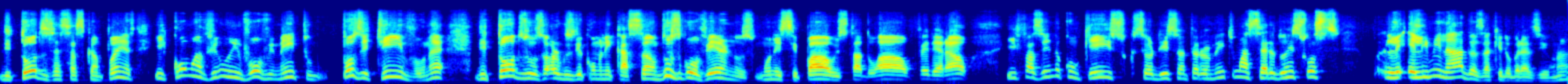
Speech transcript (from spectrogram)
de todas essas campanhas, e como havia um envolvimento positivo né, de todos os órgãos de comunicação, dos governos municipal, estadual, federal, e fazendo com que isso que o senhor disse anteriormente, uma série de doenças fossem eliminadas aqui do Brasil. Né?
